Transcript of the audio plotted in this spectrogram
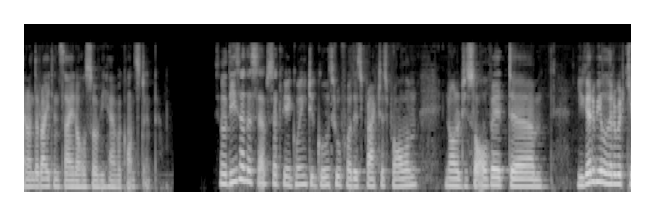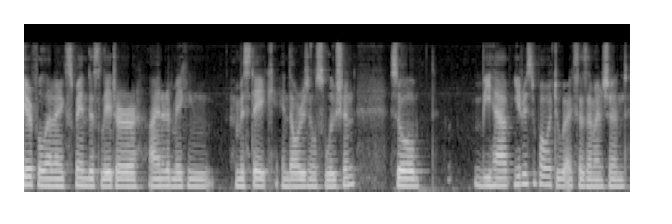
and on the right hand side also we have a constant. So these are the steps that we are going to go through for this practice problem in order to solve it. Um, you got to be a little bit careful and I explained this later. I ended up making a mistake in the original solution. So we have e raised to power 2x as I mentioned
